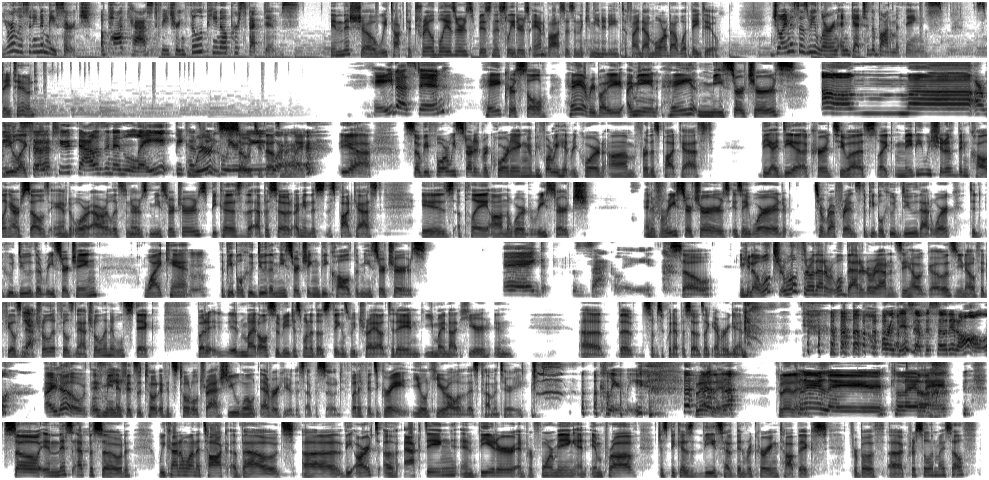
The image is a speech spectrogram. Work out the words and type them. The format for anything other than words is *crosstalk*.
You're listening to Me Search, a podcast featuring Filipino perspectives. In this show, we talk to trailblazers, business leaders, and bosses in the community to find out more about what they do. Join us as we learn and get to the bottom of things. Stay tuned. Hey, Dustin. Hey, Crystal. Hey, everybody. I mean, hey, me searchers. Um, uh, are we Do you like so that? 2000 and late? Because We're we so clearly 2000 and late. *laughs* Yeah. So before we started recording, before we hit record um for this podcast, the idea occurred to us like maybe we should have been calling ourselves and or our listeners me searchers because the episode, I mean this this podcast is a play on the word research. And if researchers is a word to reference the people who do that work, to who do the researching, why can't Mhm. the people who do the me searching be called the me searchers. Exactly. So you know we'll tr- we'll throw that we'll bat it around and see how it goes. You know if it feels Yeah. natural, it feels natural and it will stick. But it it might also be just one of those things we try out today, and you might not hear in uh the subsequent episodes like ever again. *laughs* *laughs* or this episode at all. I know. I We'll mean, see. if it's a total, if it's total trash, you won't ever hear this episode. But if it's great, you'll hear all of this commentary. *laughs* *laughs* Clearly. Clearly, clearly. Clearly. Clearly. Uh, so, in this episode, we kind of want to talk about uh, the art of acting and theater and performing and improv, just because these have been recurring topics for both uh, Crystal and myself.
